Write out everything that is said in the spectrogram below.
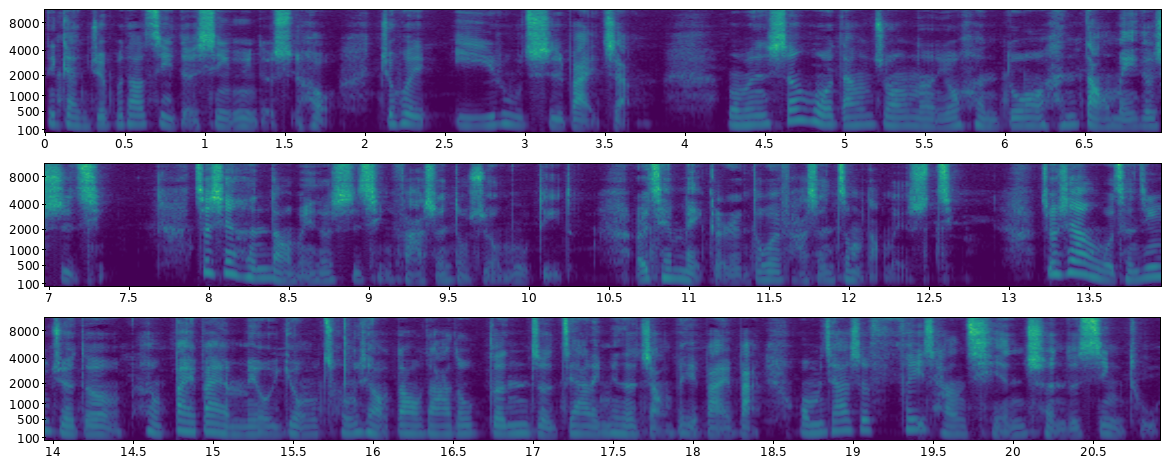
你感觉不到自己的幸运的时候，就会一路吃败仗。我们生活当中呢，有很多很倒霉的事情，这些很倒霉的事情发生都是有目的的，而且每个人都会发生这么倒霉的事情。就像我曾经觉得很拜拜很没有用，从小到大都跟着家里面的长辈拜拜。我们家是非常虔诚的信徒，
